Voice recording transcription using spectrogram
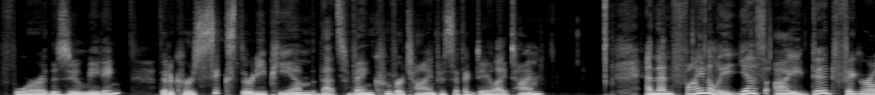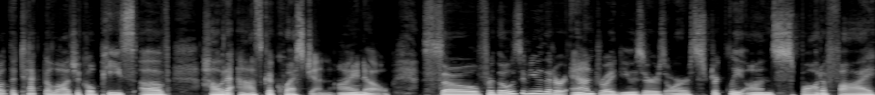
for the Zoom meeting that occurs 6:30 p.m. That's Vancouver time, Pacific Daylight Time. And then finally, yes, I did figure out the technological piece of how to ask a question. I know. So, for those of you that are Android users or strictly on Spotify,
